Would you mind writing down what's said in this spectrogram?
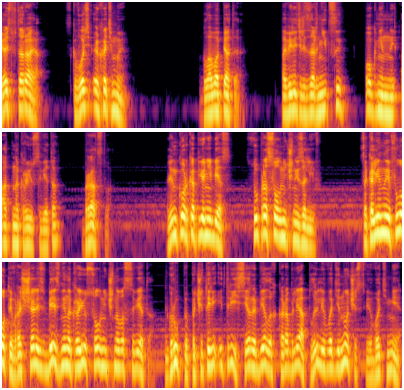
Часть вторая. Сквозь эхо тьмы. Глава пятая. Повелитель Зорницы, огненный ад на краю света, братство. Линкор Копье Небес, супросолнечный залив. Соколиные флоты вращались в бездне на краю солнечного света. Группы по 4 и 3 серо-белых корабля плыли в одиночестве во тьме.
